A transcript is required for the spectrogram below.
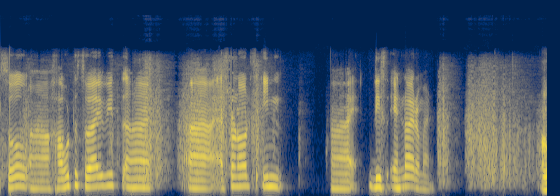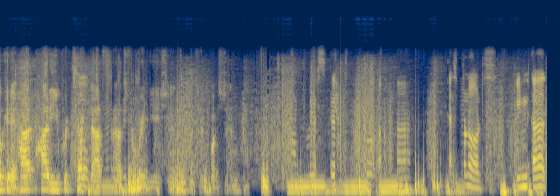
So uh, how to survive with uh, uh, astronauts in uh, this environment? Okay, how, how do you protect So- astronauts from radiation? That's your question. Respect to, uh, astronauts in Earth.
